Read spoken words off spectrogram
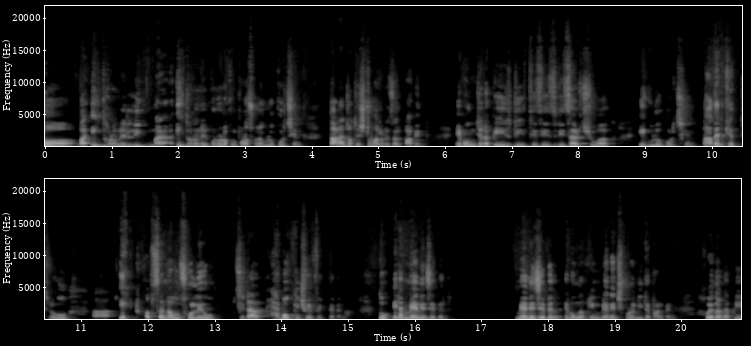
ল বা এই ধরনের লিগ বা এই ধরনের কোনো রকম পড়াশোনাগুলো করছেন, তারা যথেষ্ট ভালো রেজাল্ট পাবেন। এবং যারা পিএইচডি থিসিস রিসার্চ ওয়ার্ক এগুলো করছেন, তাদের ক্ষেত্রেও একটু আপস অ্যান্ড ডাউনস হলেও সেটা হ্যাবক কিছু এফেক্ট দেবে না। তো এটা ম্যানেজেবল ম্যানেজেবল এবং আপনি ম্যানেজ করে নিতে পারবেন ওয়েদার আপনি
